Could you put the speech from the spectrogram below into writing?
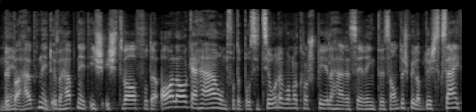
Nee. Überhaupt nicht, überhaupt nicht. Ist, ist zwar von der Anlage her und von den Positionen, die er kann spielen her, ein sehr interessantes Spiel. Aber du hast es gesagt,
